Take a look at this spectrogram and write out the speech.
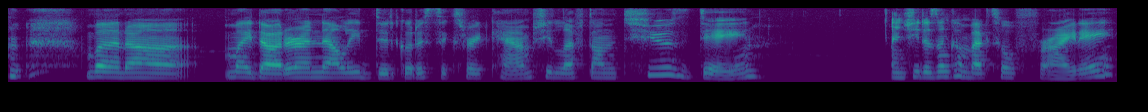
but uh, my daughter and Nellie did go to sixth grade camp. She left on Tuesday, and she doesn't come back till Friday.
